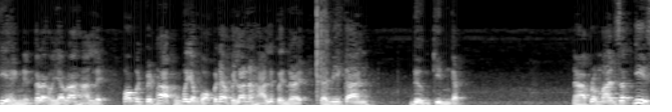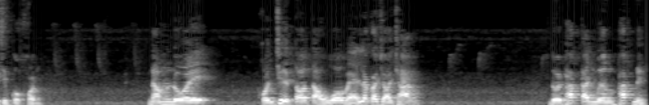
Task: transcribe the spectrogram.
ที่แห่งหนึ่งก็แล้วกันอย่าร้านอาหารเลย เพราะมันเป็นภาพผมก็ยังบอกไม่ได้ว่าเป็นร้านอาหารหรือเป็นอะไร แต่มีการดื่มกินกันนะประมาณสักยี่สิบกว่าคนนำโดยคนชื่อต่อเต่าวอแหวนแล้วก็ชอช้าง โดยพักการเมืองพักหนึ่ง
